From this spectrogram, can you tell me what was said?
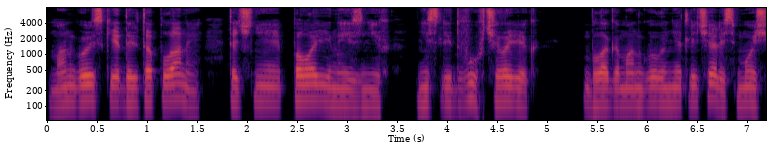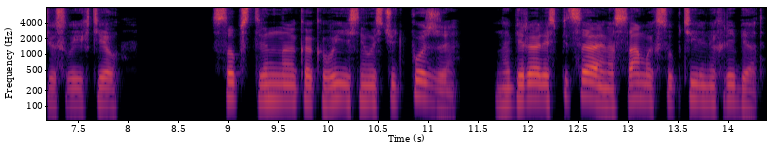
Монгольские дельтапланы, точнее половина из них, несли двух человек, благо монголы не отличались мощью своих тел. Собственно, как выяснилось чуть позже, набирали специально самых субтильных ребят,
